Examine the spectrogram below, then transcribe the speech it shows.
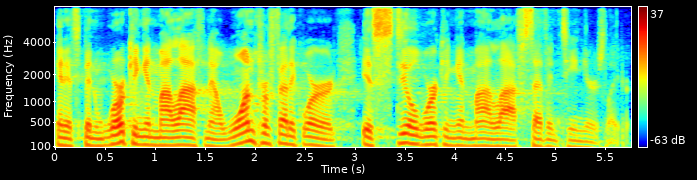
And it's been working in my life now. One prophetic word is still working in my life 17 years later.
